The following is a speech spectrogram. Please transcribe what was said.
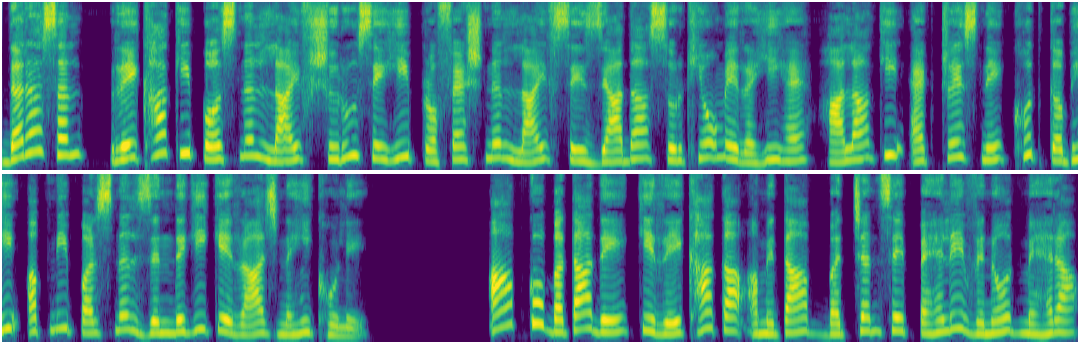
दरअसल, रेखा की पर्सनल लाइफ शुरू से ही प्रोफेशनल लाइफ से ज़्यादा सुर्खियों में रही है, हालाँकि एक्ट्रेस ने खुद कभी अपनी पर्सनल ज़िंदगी के राज नहीं खोले। आपको बता दें कि रेखा का अमिताभ बच्चन से पहले विनोद मेहरा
